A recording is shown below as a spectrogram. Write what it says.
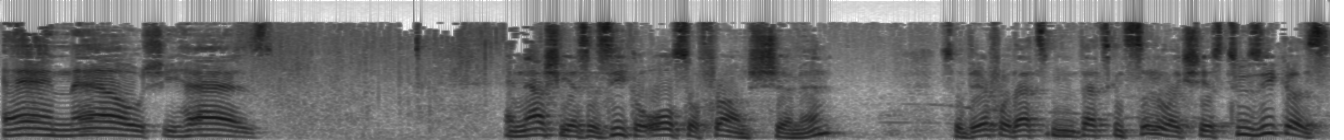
and now she has, and now she has a Zika also from Shimon, so therefore, that's that's considered like she has two zikas.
